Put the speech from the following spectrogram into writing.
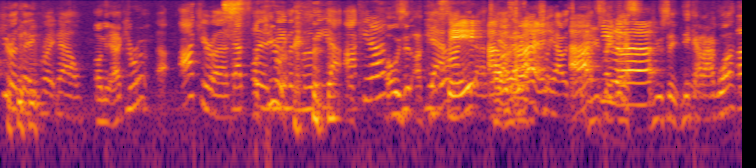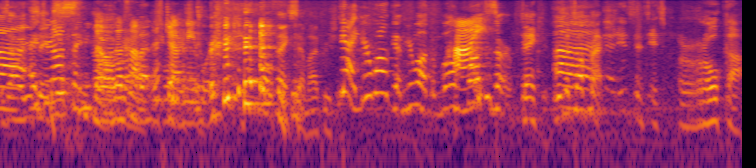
Acura thing right now. On the Acura? Uh, Akira, that's the Akira. name of the movie. Yeah, Akira. Oh, is it Akira? Yeah. See, Akira. I was That's right. actually how it's Akira. Do you say, do you say Nicaragua? Is that how you Uh, I say do not say No, that's not a Japanese word. Oh, thanks, Sam. I appreciate it. Yeah, you're welcome. You're welcome. Well, Hi. well deserved. Thank you. It was a tough Uh, match. In that instance, it's Rocha.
